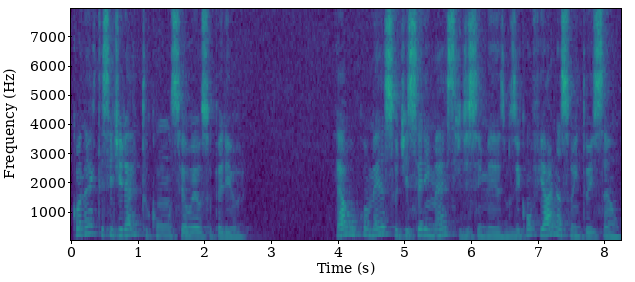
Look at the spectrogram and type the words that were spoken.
Conecte-se direto com o seu eu superior. É o começo de serem mestres de si mesmos e confiar na sua intuição.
